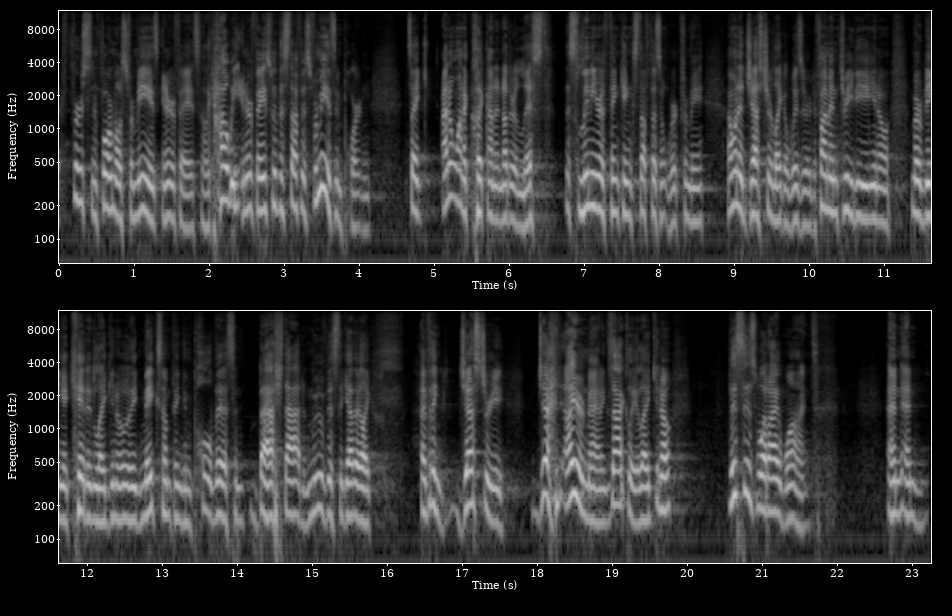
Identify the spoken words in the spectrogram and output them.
But first and foremost for me is interface. Like how we interface with this stuff is, for me, is important. It's like, I don't wanna click on another list this linear thinking stuff doesn't work for me. I want to gesture like a wizard. If I'm in 3D, you know, I remember being a kid and like, you know, like make something and pull this and bash that and move this together. Like, I think gestury, Iron Man, exactly. Like, you know, this is what I want. And, and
